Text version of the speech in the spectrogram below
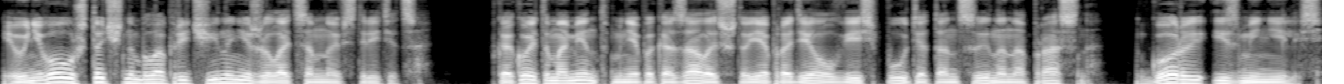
И у него уж точно была причина не желать со мной встретиться. В какой-то момент мне показалось, что я проделал весь путь от Анцина напрасно. Горы изменились.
